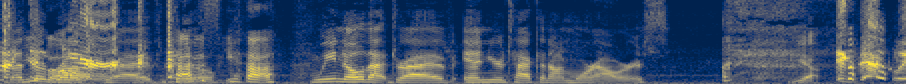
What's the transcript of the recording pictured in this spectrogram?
That's You a go. rough Here. drive that too. is, yeah. We know that drive, and you're tacking on more hours. Yeah. Exactly.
